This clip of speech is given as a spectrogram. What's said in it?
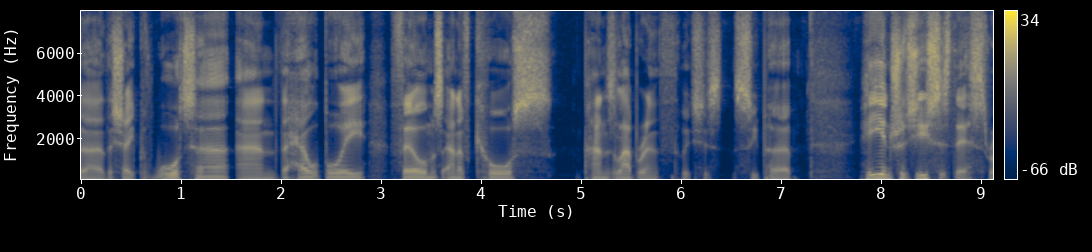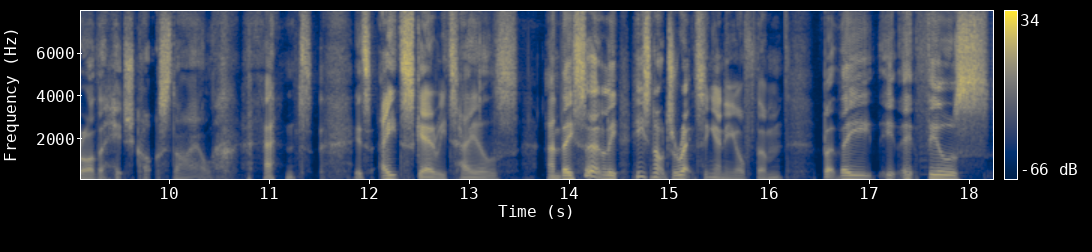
uh, The Shape of Water and the Hellboy films, and of course Pan's Labyrinth, which is superb. He introduces this rather Hitchcock style, and it's eight scary tales and they certainly he's not directing any of them, but they it, it feels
